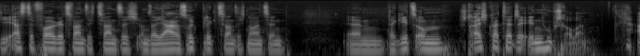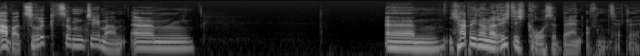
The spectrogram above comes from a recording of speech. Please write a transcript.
die erste Folge 2020, unser Jahresrückblick 2019. Ähm, da geht es um Streichquartette in Hubschraubern. Aber zurück zum Thema. Ähm, ähm, ich habe hier noch eine richtig große Band auf dem Zettel,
